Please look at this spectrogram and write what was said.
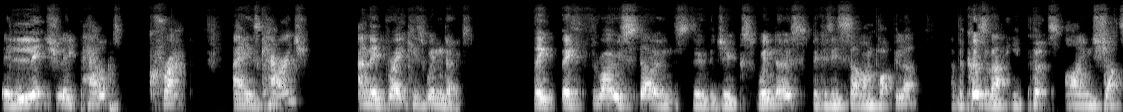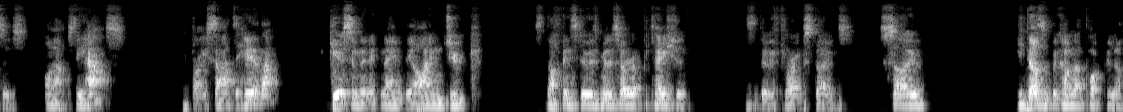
They literally pelt crap at his carriage and they break his windows. They, they throw stones through the Duke's windows because he's so unpopular. And because of that, he puts iron shutters on Apsley House. Very sad to hear that. Gives him the nickname the Iron Duke. It's nothing to do with his military reputation. It's to do with throwing stones. So he doesn't become that popular.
